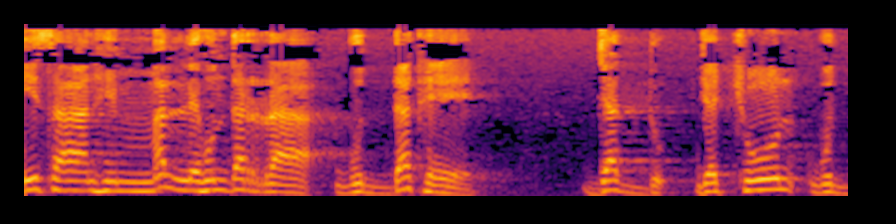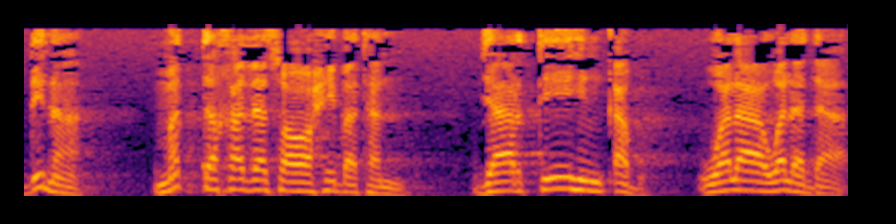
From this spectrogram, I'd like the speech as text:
إسان همال هندرا قدته جد جتشون قدنا ما اتخذ صاحبة جارتيهن قبو ولا ولدا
